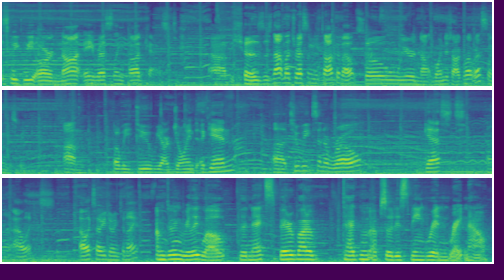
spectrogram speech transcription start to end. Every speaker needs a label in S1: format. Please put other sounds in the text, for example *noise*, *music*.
S1: this week we are not a wrestling podcast uh, because there's not much wrestling to talk about, so we're not going to talk about wrestling this week. Um, but we do, we are joined again, uh, two weeks in a row, guest uh, Alex. Alex, how are you doing tonight?
S2: I'm doing really well. The next Better Bottom Tag Boom episode is being written right now.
